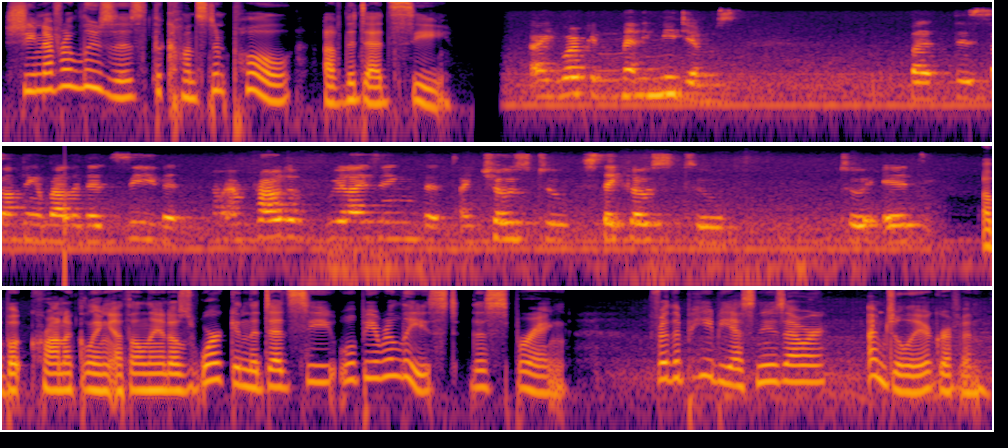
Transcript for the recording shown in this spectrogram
she never loses the constant pull of the Dead Sea. I work in many mediums, but there's something about the Dead Sea that I'm proud of realizing that I chose to stay close to to it. A book chronicling Ethel Landau's work in the Dead Sea will be released this spring. For the PBS NewsHour, I'm Julia Griffin.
